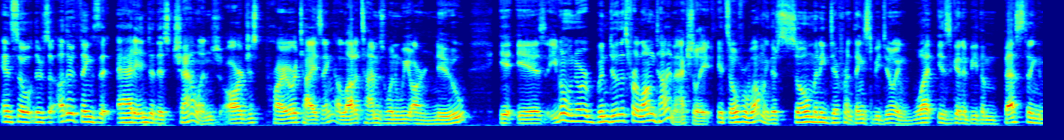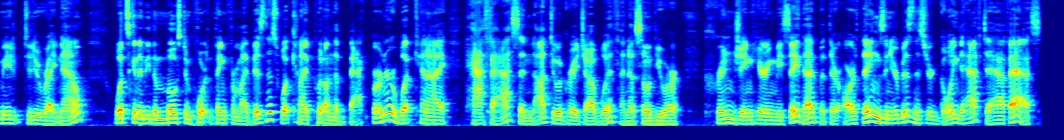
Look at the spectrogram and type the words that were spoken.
And so there's other things that add into this challenge are just prioritizing. A lot of times when we are new, it is even when we've been doing this for a long time actually it's overwhelming. There's so many different things to be doing. What is going to be the best thing to me to do right now? What's going to be the most important thing for my business? What can i put on the back burner? What can i half-ass and not do a great job with? I know some of you are cringing hearing me say that but there are things in your business you're going to have to half-ass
